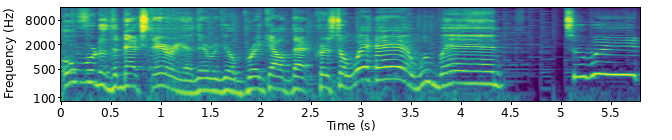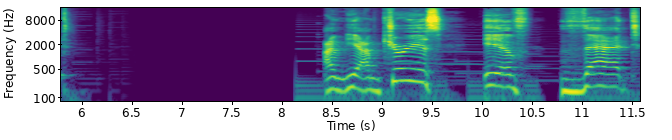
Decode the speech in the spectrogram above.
over to the next area. There we go. Break out that crystal. We win. Sweet. I'm, yeah, I'm curious if that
